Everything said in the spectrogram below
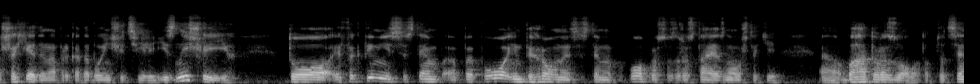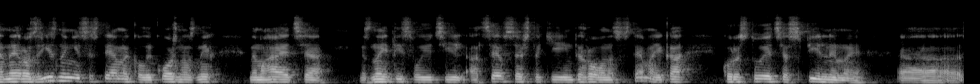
шахеди, наприклад, або інші цілі, і знищує їх, то ефективність систем е, ППО, інтегрованої системи ППО просто зростає знову ж таки е, багаторазово. Тобто, це не розрізнені системи, коли кожна з них намагається знайти свою ціль, а це все ж таки інтегрована система, яка користується спільними. е,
